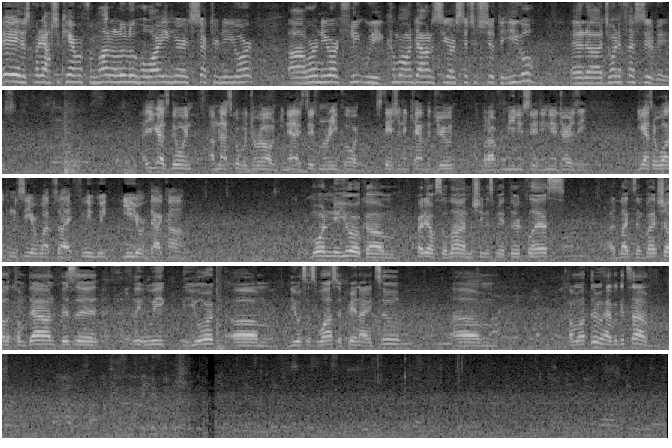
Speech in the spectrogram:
Hey, this is Petty Officer Cameron from Honolulu, Hawaii, here in Sector, New York. Uh, we're in New York Fleet Week. Come on down to see our sister ship, the Eagle, and uh, join the festivities. How you guys doing? I'm Lance Corporal Jerome, United States Marine Corps, stationed in Camp Lejeune, but I'm from Union City, New Jersey. You guys are welcome to see our website, fleetweeknewyork.com. Good morning, New York. I'm Petty Officer Lon, Machinist Mate Third Class. I'd like to invite y'all to come down, visit Fleet Week, New York, um, the USS Wasp at Pier 92. Um, come on through, have a good time.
